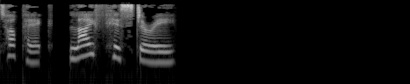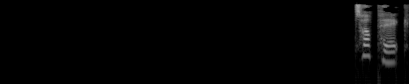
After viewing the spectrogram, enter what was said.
Topic: Life history. Topic:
